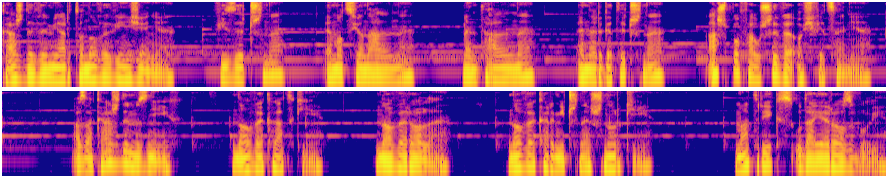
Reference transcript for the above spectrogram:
Każdy wymiar to nowe więzienie fizyczne, emocjonalne, mentalne, energetyczne, aż po fałszywe oświecenie. A za każdym z nich nowe klatki, nowe role, nowe karmiczne sznurki. Matrix udaje rozwój,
